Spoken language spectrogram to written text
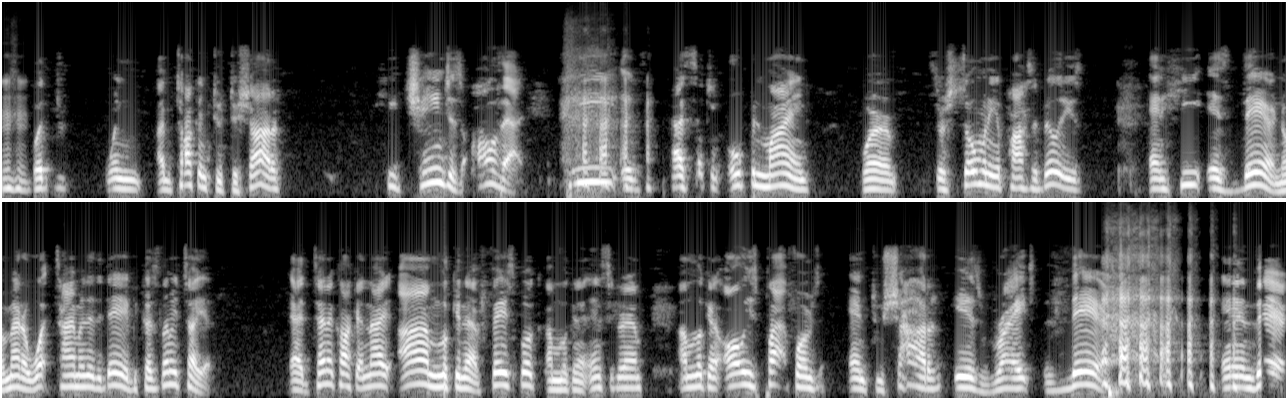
Mhm. But when I'm talking to Tushaar, he changes all that. He is, has such an open mind where there's so many possibilities, and he is there no matter what time of the day. Because let me tell you, at 10 o'clock at night, I'm looking at Facebook, I'm looking at Instagram, I'm looking at all these platforms, and Tushaar is right there, and there,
